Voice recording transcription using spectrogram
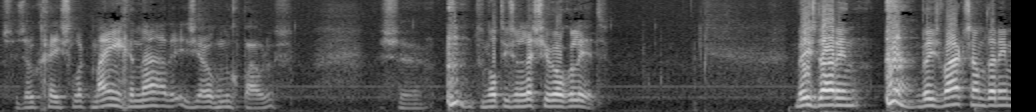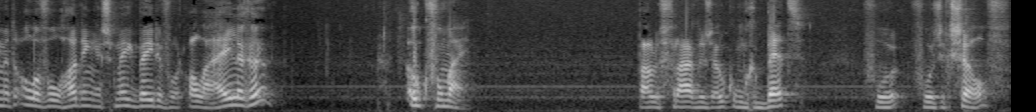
dus is ook geestelijk, mijn genade is jou genoeg Paulus. Dus toen had hij zijn lesje wel geleerd. Wees daarin, wees waakzaam daarin met alle volharding en smeekbeden voor alle heiligen, ook voor mij. Paulus vraagt dus ook om gebed voor, voor zichzelf.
